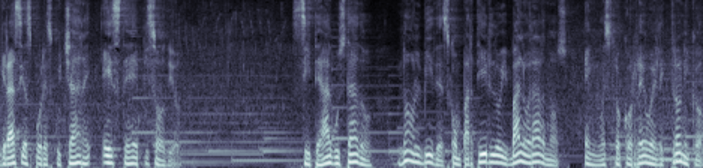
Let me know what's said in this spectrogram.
Gracias por escuchar este episodio. Si te ha gustado, no olvides compartirlo y valorarnos en nuestro correo electrónico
